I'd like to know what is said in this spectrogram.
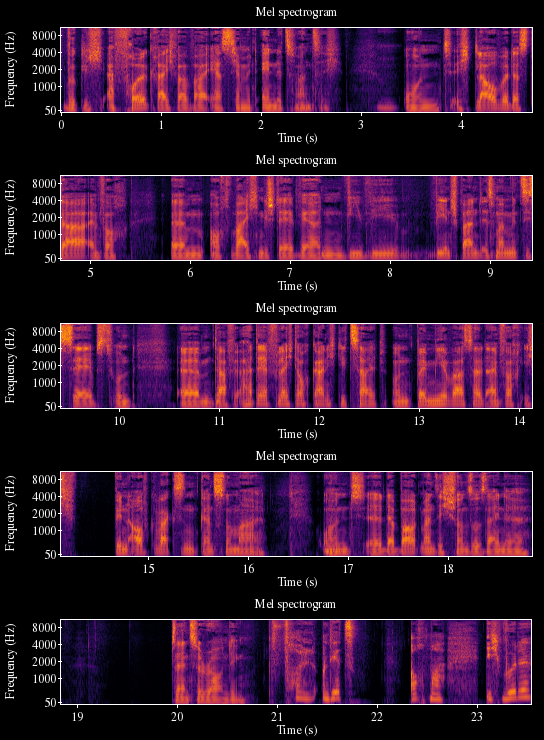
wirklich erfolgreich war, war erst ja mit Ende 20. Und ich glaube, dass da einfach ähm, auch Weichen gestellt werden, wie, wie, wie entspannt ist man mit sich selbst und ähm, dafür hat er vielleicht auch gar nicht die Zeit. Und bei mir war es halt einfach, ich bin aufgewachsen, ganz normal. Und äh, da baut man sich schon so seine, sein Surrounding. Voll. Und jetzt auch mal, ich würde,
